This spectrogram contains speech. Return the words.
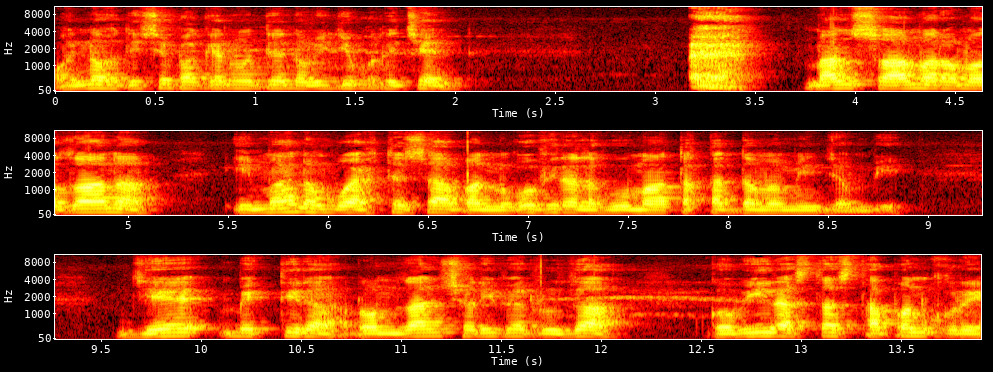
অন্য হদিসে পাকের মধ্যে নবীজি বলেছেন, মান সামা রমজানা ইমান গফির আলহু মা তাকাদ্দামা মিন জম্বি। যে ব্যক্তিরা রমজান শরীফের রোজা গভীর আস্থা স্থাপন করে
